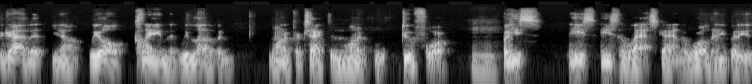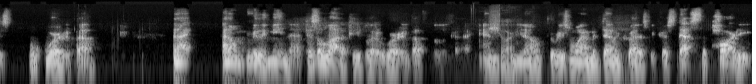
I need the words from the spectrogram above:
the guy that you know we all claim that we love and want to protect and want to do for. Mm-hmm. But he's he's he's the last guy in the world anybody is worried about. And I, I don't really mean that. There's a lot of people that are worried about the little guy. And, sure. you know, the reason why I'm a Democrat is because that's the party,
